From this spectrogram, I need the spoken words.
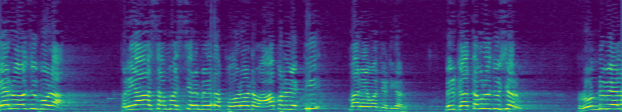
ఏ రోజు కూడా ప్రజా సమస్యల మీద పోరాటం ఆపని వ్యక్తి మా రేవంత్ రెడ్డి గారు. మీరు గతంలో చూశారు రెండు వేల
